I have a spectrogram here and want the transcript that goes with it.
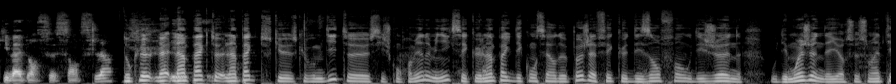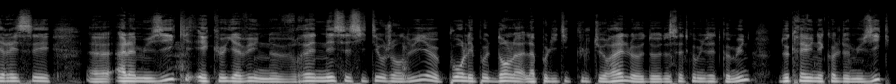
qui va dans ce sens-là. Donc l'impact, l'impact, ce que, ce que vous me dites, si je comprends comprends bien, Dominique, c'est que l'impact des concerts de poche a fait que des enfants ou des jeunes, ou des moins jeunes d'ailleurs, se sont intéressés euh, à la musique et qu'il y avait une vraie nécessité aujourd'hui euh, pour les dans la, politique culturelle de, de, cette communauté de communes de créer une école de musique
